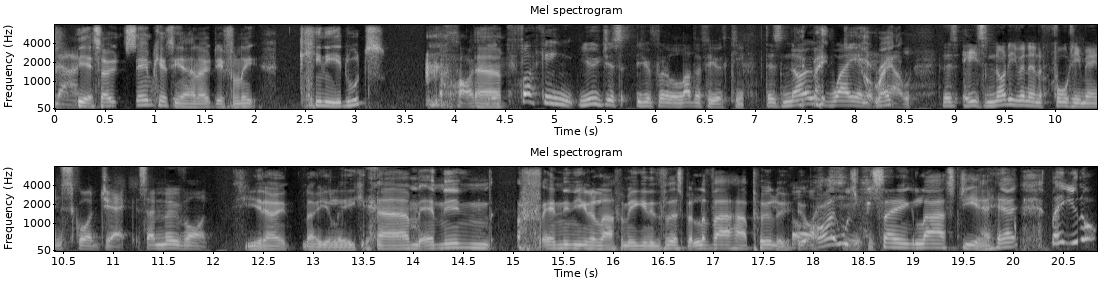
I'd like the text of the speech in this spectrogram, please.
No. Yeah, so Sam Kasiano definitely. Kenny Edwards. Oh, Um, fucking! You just you've got a love affair with King. There's no Mate, way in right. hell. There's, he's not even in a forty-man squad, Jack. So move on. You don't know your league. Um, and then and then you're gonna laugh at me again for this, but Leivaha Pulu. who Oh, I was saying last year, how, mate, you know,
